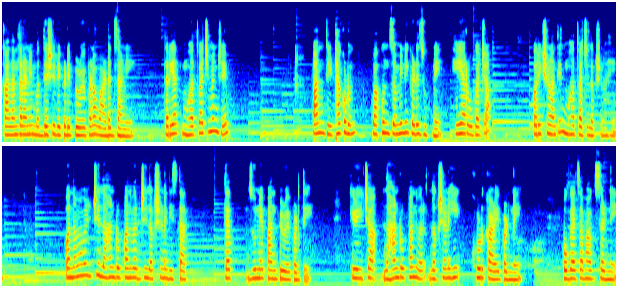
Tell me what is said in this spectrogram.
कालांतराने मध्यशिरेकडे पिवळेपणा वाढत जाणे तर यात महत्त्वाचे म्हणजे पान देठाकडून वाकून जमिनीकडे झुकणे हे या रोगाच्या परीक्षणातील महत्त्वाचे लक्षण आहे. पनामावेलची लहान रोपांवर जी लक्षणे दिसतात त्यात जुने पान पिवळे पडते. केळीच्या लहान रोपांवर लक्षणे ही खोड काळे पडणे पोग्याचा भाग सडणे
